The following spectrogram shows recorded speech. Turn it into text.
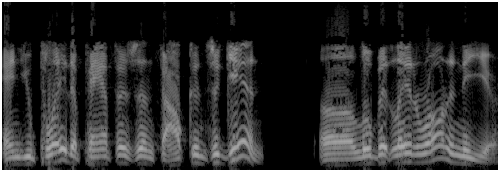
and you play the Panthers and Falcons again uh, a little bit later on in the year.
